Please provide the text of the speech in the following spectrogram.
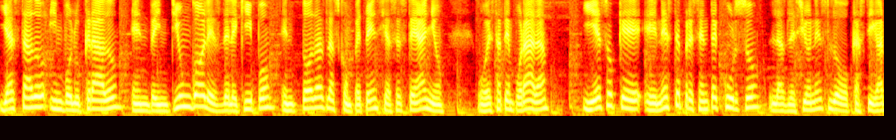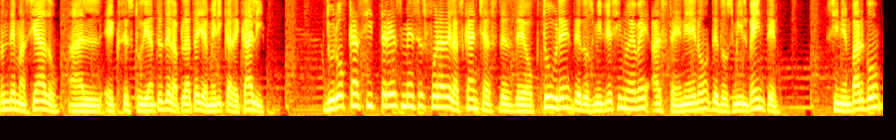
y ha estado involucrado en 21 goles del equipo en todas las competencias este año o esta temporada, y eso que en este presente curso las lesiones lo castigaron demasiado al ex estudiantes de La Plata y América de Cali. Duró casi tres meses fuera de las canchas desde octubre de 2019 hasta enero de 2020 sin embargo,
